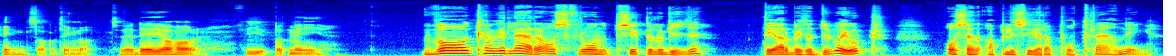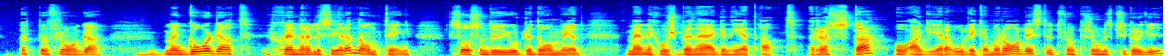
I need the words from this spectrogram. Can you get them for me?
kring saker och ting då. Så det är det jag har fördjupat mig i. Vad kan vi lära oss från psykologi, det arbetet du har gjort och sen applicera på träning? Öppen fråga. Men går det att generalisera någonting så som du gjorde då med människors benägenhet att rösta och agera olika moraliskt utifrån personens psykologi?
